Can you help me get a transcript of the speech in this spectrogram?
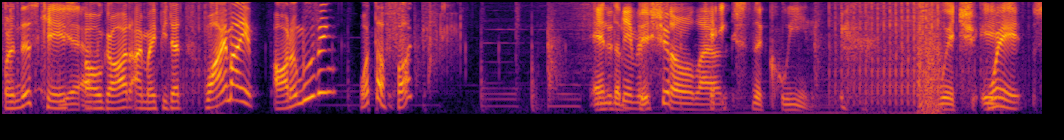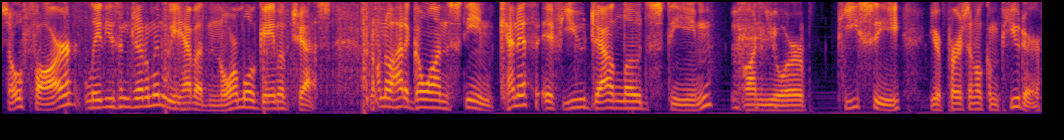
But in this case, Yeah. oh god, I might be dead. Why am I auto moving? What the fuck? and this the game is bishop so loud. takes the queen. Which is Wait. so far, ladies and gentlemen, we have a normal game of chess. I don't know how to go on Steam. Kenneth, if you download Steam on your PC, your personal computer,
